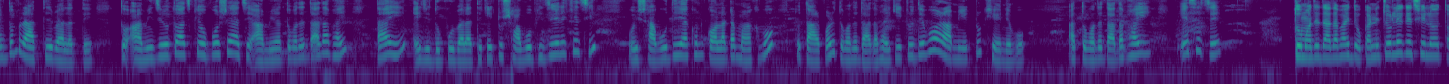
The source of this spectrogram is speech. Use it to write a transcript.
একদম রাত্রির বেলাতে। তো আমি যেহেতু আজকে উপসে আছি, আমি আর তোমাদের দাদা ভাই, তাই এই যে দুপুরবেলা থেকে একটু সাবু ভিজিয়ে রেখেছি। ওই সাবু দিয়ে এখন কলাটা মাখবো, তো তারপরে তোমাদের দাদা ভাইকে একটু দেবো আর আমি একটু খেয়ে নেব। আর তোমাদের দাদা ভাই এসেছে তোমাদের দাদাভাই দোকানে চলে গেছিল, তো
